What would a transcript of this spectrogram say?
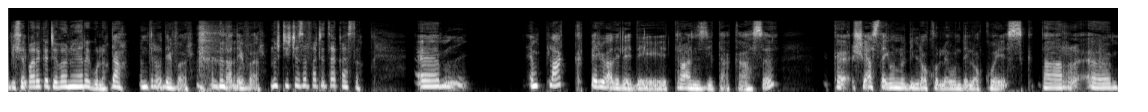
Mi se pare că ceva nu e în regulă. Da, într-adevăr, într-adevăr. nu știți ce să faceți acasă? Um, îmi plac perioadele de tranzit acasă, că și asta e unul din locurile unde locuiesc, dar uh,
